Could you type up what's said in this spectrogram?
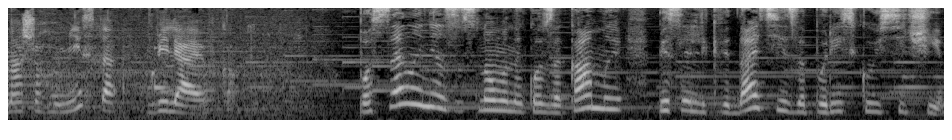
нашого міста Біляєвка. Поселення засноване козаками після ліквідації Запорізької січі.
